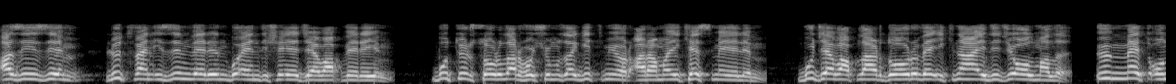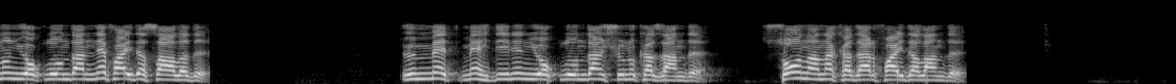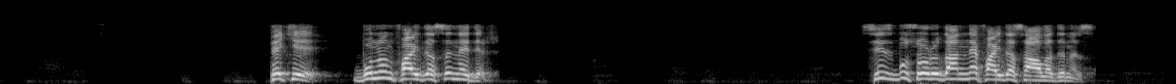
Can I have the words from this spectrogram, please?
Azizim lütfen izin verin bu endişeye cevap vereyim. Bu tür sorular hoşumuza gitmiyor. Aramayı kesmeyelim. Bu cevaplar doğru ve ikna edici olmalı. Ümmet onun yokluğundan ne fayda sağladı? Ümmet Mehdi'nin yokluğundan şunu kazandı. Son ana kadar faydalandı. Peki bunun faydası nedir? Siz bu sorudan ne fayda sağladınız?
